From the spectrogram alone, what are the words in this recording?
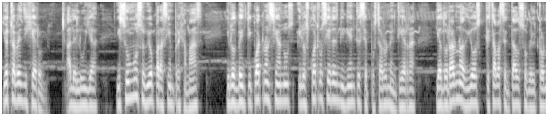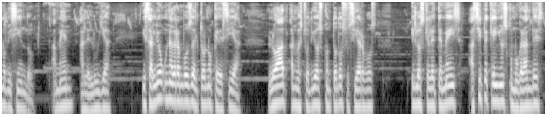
Y otra vez dijeron, Aleluya, y su humo subió para siempre jamás. Y los veinticuatro ancianos y los cuatro seres vivientes se postraron en tierra y adoraron a Dios que estaba sentado sobre el trono diciendo, Amén, aleluya. Y salió una gran voz del trono que decía, Load a nuestro Dios con todos sus siervos, y los que le teméis, así pequeños como grandes.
